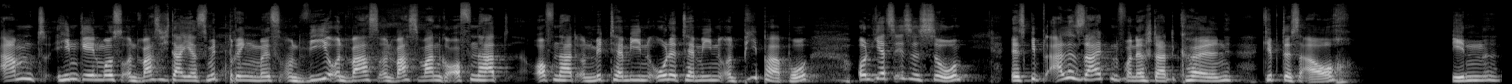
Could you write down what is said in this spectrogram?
Amt hingehen muss und was ich da jetzt mitbringen muss und wie und was und was wann geoffen hat, offen hat und mit Termin, ohne Termin und pipapo. Und jetzt ist es so, es gibt alle Seiten von der Stadt Köln, gibt es auch in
